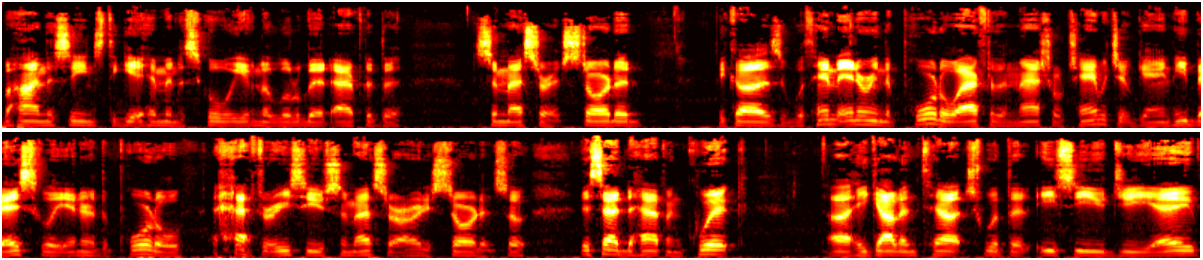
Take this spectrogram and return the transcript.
behind the scenes to get him into school even a little bit after the semester had started. Because with him entering the portal after the national championship game, he basically entered the portal after ECU semester already started. So this had to happen quick. Uh, he got in touch with the ECU GA,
